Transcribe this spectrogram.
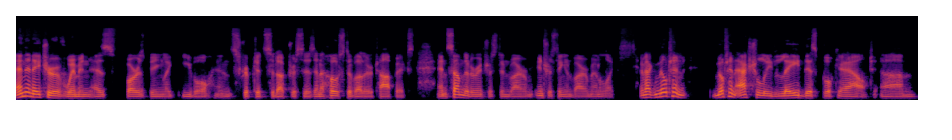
and the nature of women as far as being like evil and scripted seductresses and a host of other topics and some that are interest interesting environmentally. In fact, Milton Milton actually laid this book out um,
